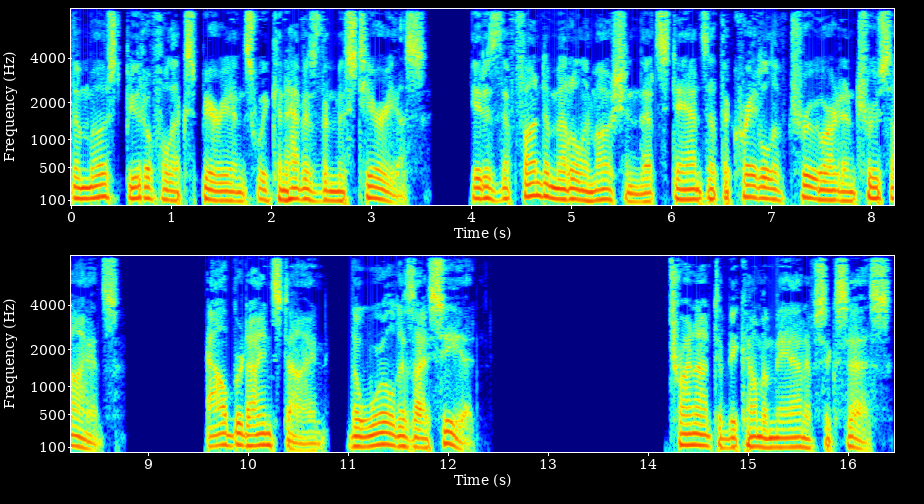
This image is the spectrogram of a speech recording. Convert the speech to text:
the most beautiful experience we can have is the mysterious. It is the fundamental emotion that stands at the cradle of true art and true science. Albert Einstein, The World as I See It. Try not to become a man of success.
